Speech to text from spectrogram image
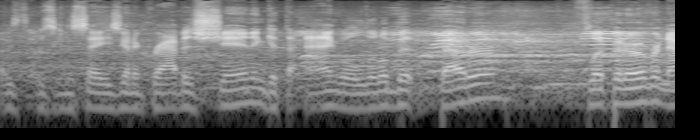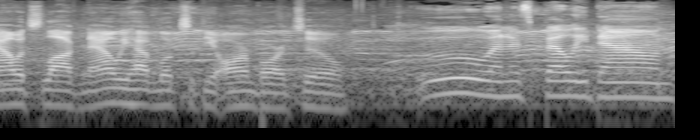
I was, I was going to say he's going to grab his shin and get the angle a little bit better. Flip it over. Now it's locked. Now we have looks at the arm bar too. Ooh, and it's belly down.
